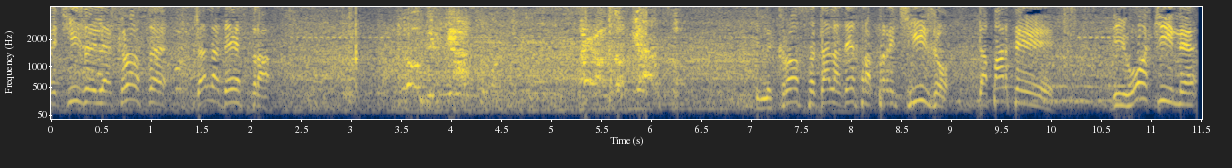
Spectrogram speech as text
preciso il cross dalla destra. Il cross dalla destra preciso da parte di Joaquin.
